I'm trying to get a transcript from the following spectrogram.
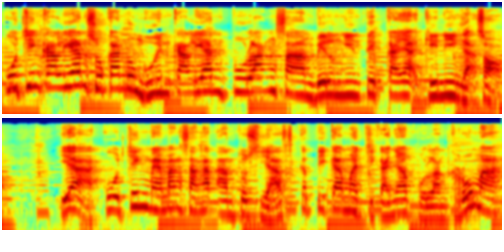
Kucing kalian suka nungguin kalian pulang sambil ngintip kayak gini nggak sob? Ya, kucing memang sangat antusias ketika majikannya pulang ke rumah.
